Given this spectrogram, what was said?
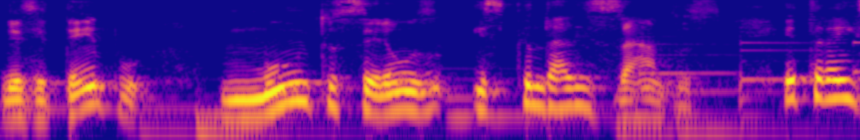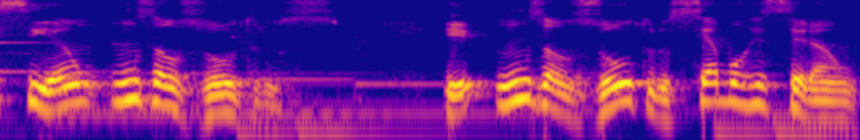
Nesse tempo, muitos serão escandalizados e trair-se-ão uns aos outros, e uns aos outros se aborrecerão.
